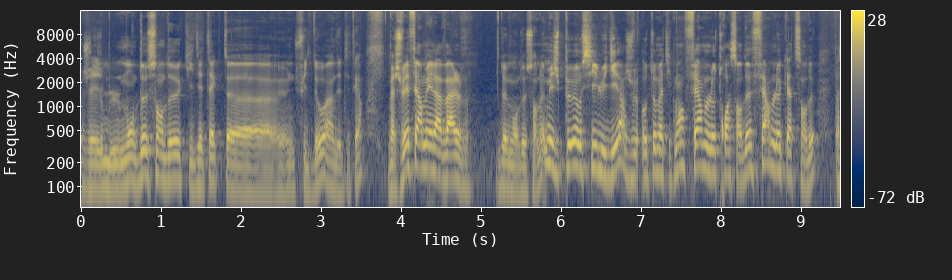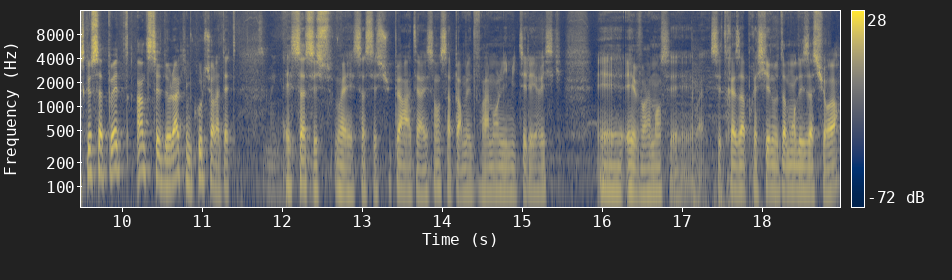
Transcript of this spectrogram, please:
j'ai mon 202 qui détecte euh, une fuite d'eau, un détecteur, ben, je vais fermer la valve de mon 202, mais je peux aussi lui dire, je automatiquement ferme le 302, ferme le 402, parce que ça peut être un de ces deux-là qui me coule sur la tête. Et ça, c'est ouais, ça, super intéressant. Ça permet de vraiment limiter les risques. Et, et vraiment, c'est ouais, très apprécié, notamment des assureurs.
